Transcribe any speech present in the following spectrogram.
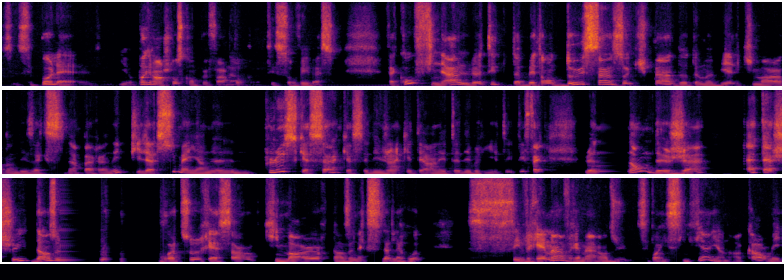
c'est pas la. Il n'y a pas grand-chose qu'on peut faire pour survivre à ça. Fait qu'au final, tu as, mettons, 200 occupants d'automobiles qui meurent dans des accidents par année. Puis là-dessus, ben, il y en a plus que ça, que c'est des gens qui étaient en état d'ébriété. Fait le nombre de gens attachés dans une voiture récente qui meurent dans un accident de la route, c'est vraiment, vraiment rendu, c'est pas insignifiant, il y en a encore, mais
